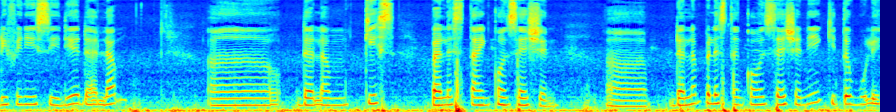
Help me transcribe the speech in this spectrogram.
definisi dia dalam uh, dalam kes Palestine Concession Uh, dalam Palestine Concession ni kita boleh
